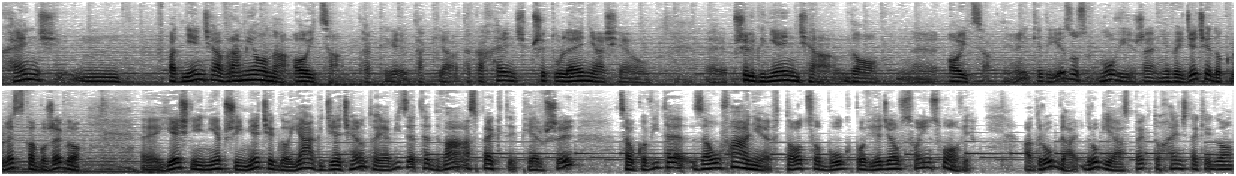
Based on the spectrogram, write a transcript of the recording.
chęć mm, wpadnięcia w ramiona ojca, takie, taka, taka chęć przytulenia się, e, przylgnięcia do e, ojca. Kiedy Jezus mówi, że nie wejdziecie do Królestwa Bożego, e, jeśli nie przyjmiecie go jak dziecię, to ja widzę te dwa aspekty. Pierwszy, całkowite zaufanie w to, co Bóg powiedział w swoim słowie. A druga, drugi aspekt to chęć takiego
